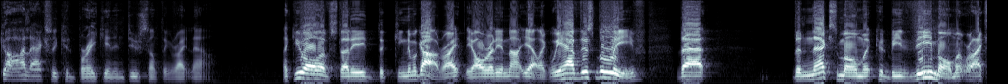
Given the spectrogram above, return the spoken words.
God actually could break in and do something right now. Like you all have studied the kingdom of God, right? The already and not yet. Like we have this belief that the next moment could be the moment where like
